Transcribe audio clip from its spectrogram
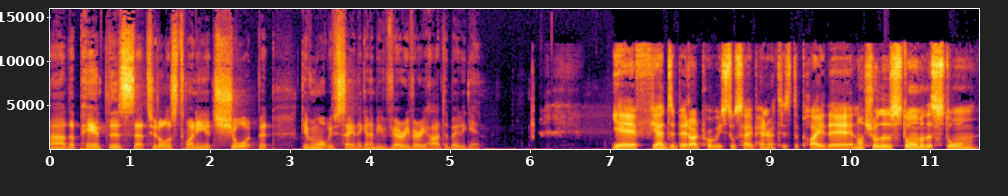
uh, the Panthers at $2.20, it's short, but given what we've seen, they're going to be very, very hard to beat again. Yeah, if you had to bet, I'd probably still say Penrith is the play there. Not sure the Storm are the Storm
